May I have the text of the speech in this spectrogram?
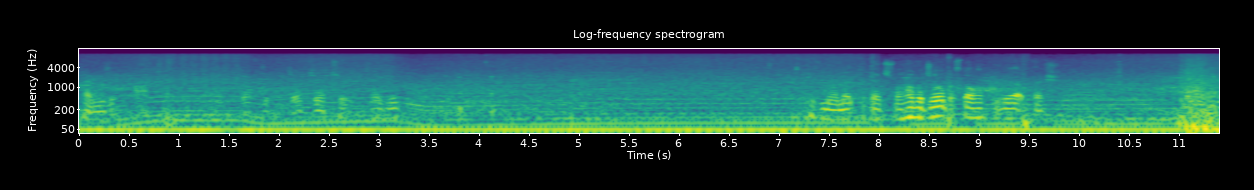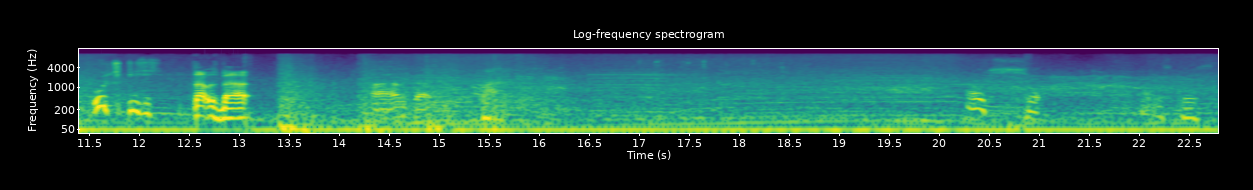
Okay, good. Time is it? Oh. Even though I might potentially have a job, I still have to do that fish. Oh, Jesus! That was better. Ah, that was better. Oh shit. That was close.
